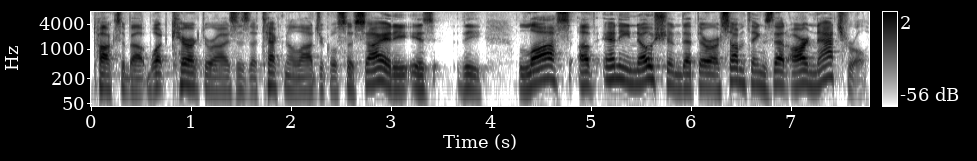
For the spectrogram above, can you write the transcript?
talks about what characterizes a technological society is the loss of any notion that there are some things that are natural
